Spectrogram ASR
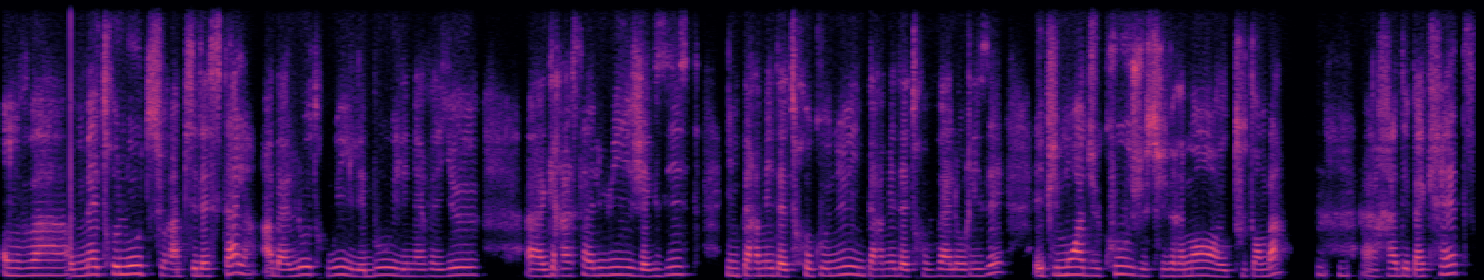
on va mettre l'autre sur un piédestal. Ah ben l'autre, oui, il est beau, il est merveilleux. Euh, grâce à lui, j'existe. Il me permet d'être reconnu, il me permet d'être valorisé. Et puis moi, du coup, je suis vraiment euh, tout en bas, mmh euh, ras des pâquerettes.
